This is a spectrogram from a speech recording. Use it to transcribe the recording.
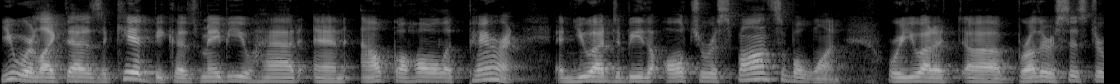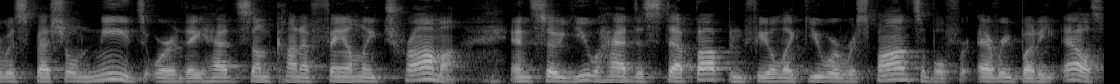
you were like that as a kid because maybe you had an alcoholic parent and you had to be the ultra responsible one or you had a uh, brother or sister with special needs or they had some kind of family trauma and so you had to step up and feel like you were responsible for everybody else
